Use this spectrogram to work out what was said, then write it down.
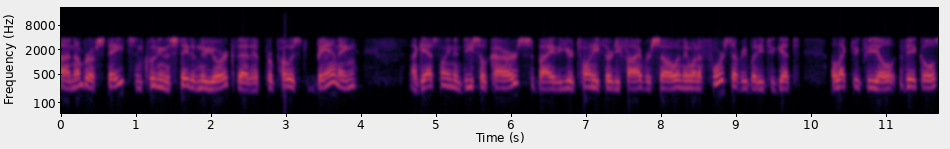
a number of states, including the state of New York, that have proposed banning uh, gasoline and diesel cars by the year 2035 or so, and they want to force everybody to get electric vehicles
